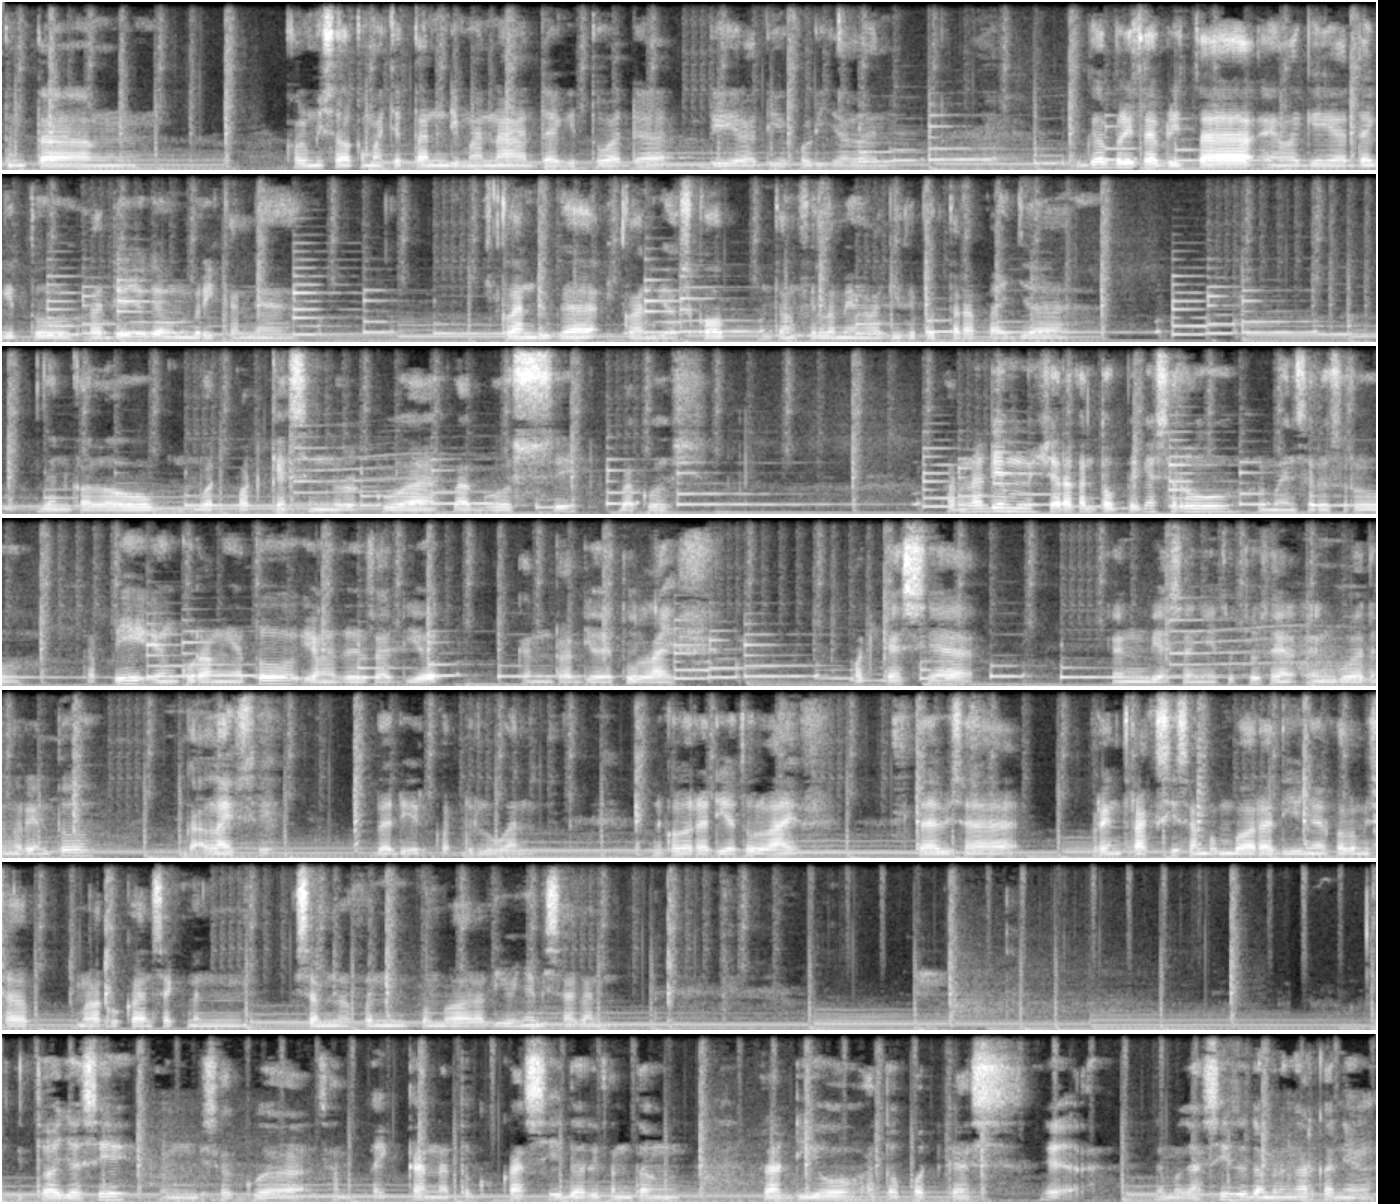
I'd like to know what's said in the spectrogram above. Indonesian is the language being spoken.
tentang kalau misal kemacetan di mana ada gitu ada di radio kalau di jalan. Juga berita-berita yang lagi ada gitu radio juga memberikannya. Iklan juga iklan bioskop tentang film yang lagi diputar apa aja. Dan kalau buat podcast menurut gua bagus sih bagus. Karena dia membicarakan topiknya seru lumayan seru-seru tapi yang kurangnya tuh yang ada di radio kan radio itu live. Podcast ya yang biasanya itu tuh saya, yang gue dengerin tuh nggak live sih. Udah di record duluan. Ini kalau radio tuh live kita bisa berinteraksi sama pembawa radionya. Kalau misal melakukan segmen bisa menelpon pembawa radionya bisa kan itu aja sih yang bisa gue sampaikan atau gue kasih dari tentang radio atau podcast. Ya terima kasih sudah mendengarkan ya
